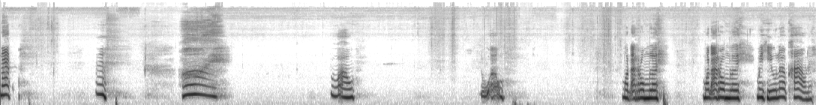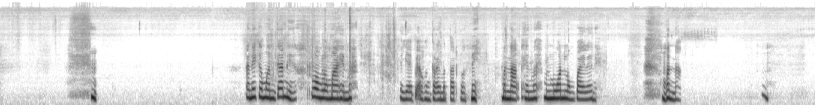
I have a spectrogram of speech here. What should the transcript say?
หนักอืมเฮ้ยดูเอา ดูเอา หมดอารมณ์เลย หมดอารมณ์เลย ไม่หิวแล้วข้าวเนี่ย อันนี้ก็เหมือนกันนี่ร่วงลงมาเห็นไหมยายไปเอากรรไกรมาตัดก่อนนี่ มันหนักเห็นไหมมันม้วนลงไปแล้วนี่ย มันหนัก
